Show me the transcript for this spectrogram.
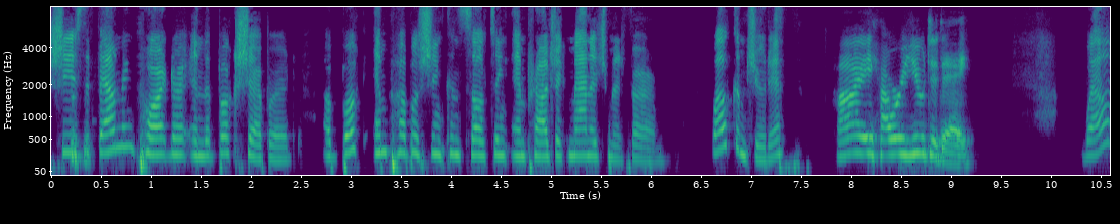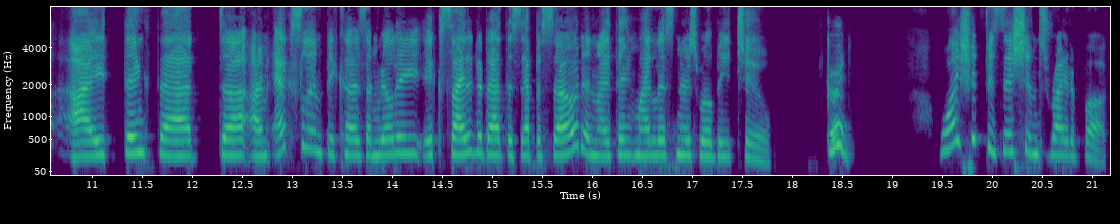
She is the founding partner in the Book Shepherd, a book and publishing consulting and project management firm. Welcome, Judith. Hi, how are you today? Well, I think that uh, I'm excellent because I'm really excited about this episode, and I think my listeners will be too. Good. Why should physicians write a book?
